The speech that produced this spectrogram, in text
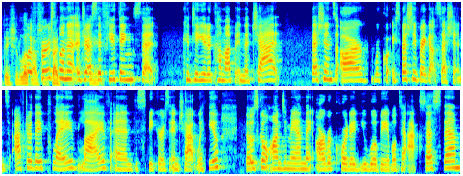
they should look. Well, first want to address a few things that continue to come up in the chat. Sessions are, especially breakout sessions, after they play live and the speakers in chat with you, those go on demand. They are recorded. You will be able to access them.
